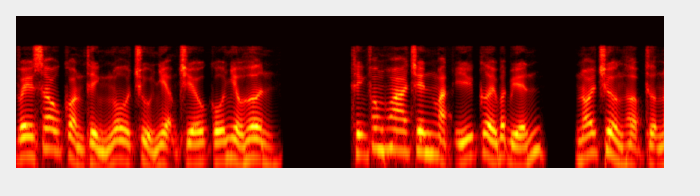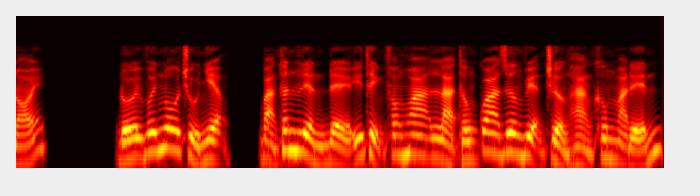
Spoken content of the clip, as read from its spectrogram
về sau còn thỉnh ngô chủ nhiệm chiếu cố nhiều hơn. Thịnh phong hoa trên mặt ý cười bất biến, nói trường hợp thượng nói. Đối với ngô chủ nhiệm, bản thân liền để ý thịnh phong hoa là thông qua dương viện trưởng hàng không mà đến,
